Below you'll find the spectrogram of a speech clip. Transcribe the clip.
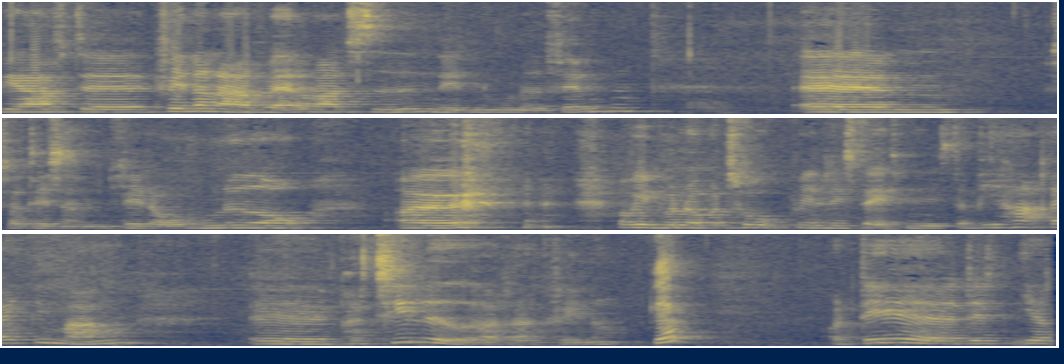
vi har haft, øh, kvinderne har haft valgret siden 1915, øhm, så det er sådan lidt over 100 år, øh, og vi er på nummer to kvindelige statsminister. Vi har rigtig mange øh, partiledere, der er kvinder. Ja. Og det, øh, det jeg,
